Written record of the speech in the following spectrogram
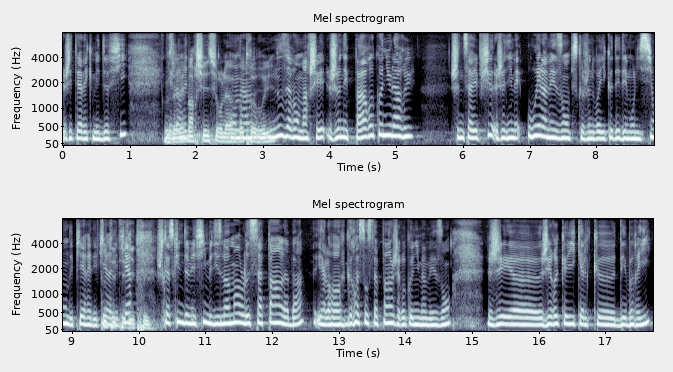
j'étais avec mes deux filles. Et Vous leur avez marché sur la, on a- votre rue. Nous avons marché. Je n'ai pas reconnu la rue. Je ne savais plus. Je dis mais où est la maison? Puisque je ne voyais que des démolitions, des pierres et des Tout pierres et des pierres. Jusqu'à ce qu'une de mes filles me dise maman le sapin là-bas. Et alors grâce au sapin j'ai reconnu ma maison. J'ai euh, j'ai recueilli quelques débris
